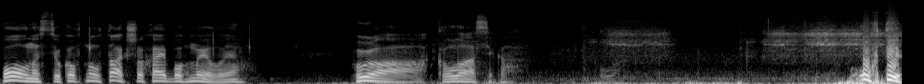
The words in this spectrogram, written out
Повністю ковтнув так, що хай Бог милує. Уа, класика. Ух ти!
